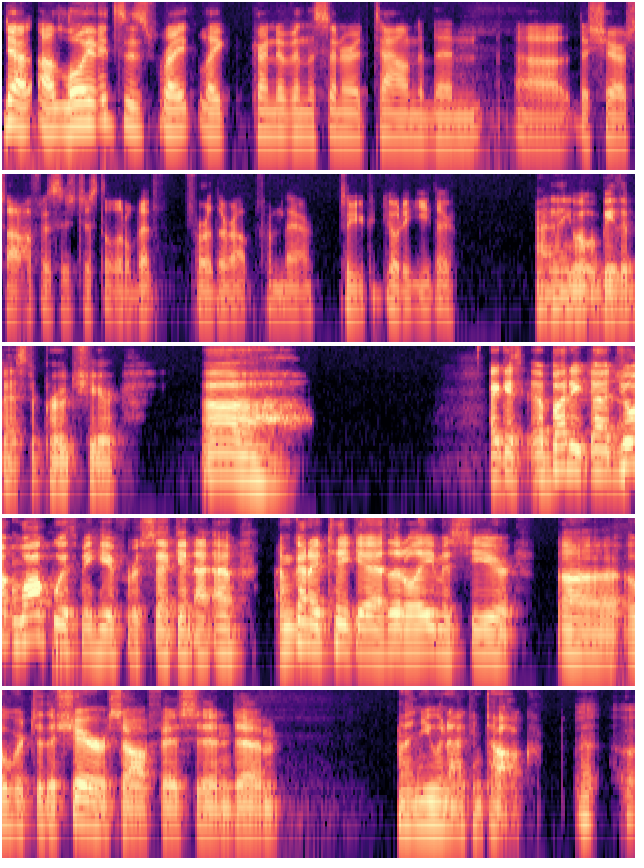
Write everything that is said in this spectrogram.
Yeah, uh, Lloyd's is right, like kind of in the center of town, and then uh, the sheriff's office is just a little bit further up from there. So you could go to either. I think what would be the best approach here. Uh I guess, uh, buddy, uh, do you want walk with me here for a second? I, I, I'm going to take a little Amos here uh, over to the sheriff's office, and um, and you and I can talk. Uh, uh,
